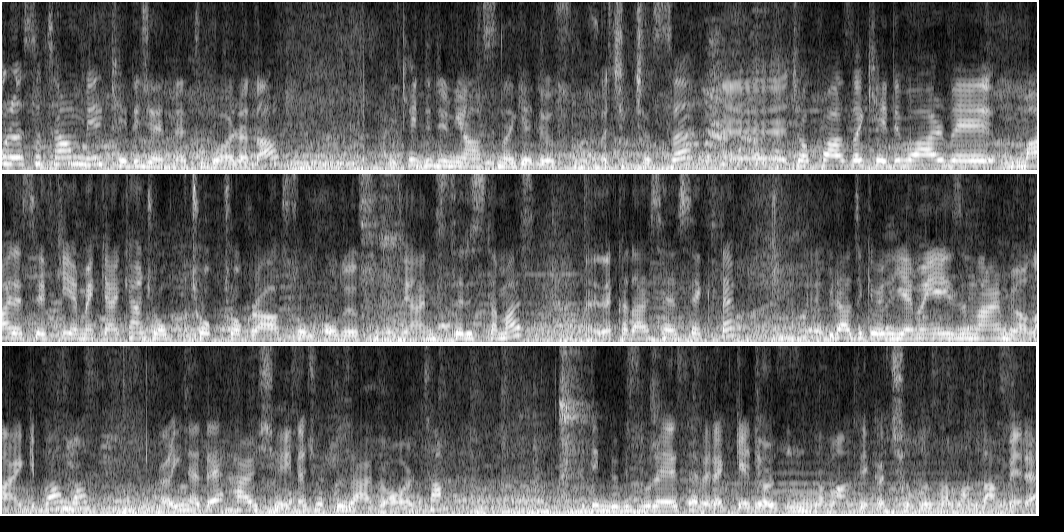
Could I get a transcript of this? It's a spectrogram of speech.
burası tam bir kedi cenneti bu arada kedi dünyasına geliyorsunuz açıkçası. Ee, çok fazla kedi var ve maalesef ki yemek yerken çok çok çok rahatsız ol- oluyorsunuz. Yani ister istemez e, ne kadar sevsek de e, birazcık öyle yemeğe izin vermiyorlar gibi ama e, yine de her şeyle çok güzel bir ortam. Dediğim gibi biz buraya severek geliyoruz uzun zamandır, ilk açıldığı zamandan beri.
